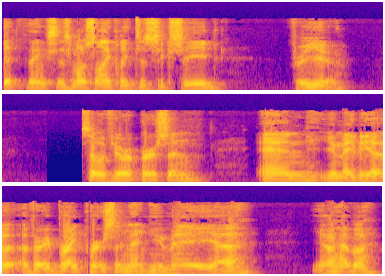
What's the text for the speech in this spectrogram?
it thinks is most likely to succeed for you. So if you're a person and you may be a, a very bright person and you may, uh, you know, have a,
